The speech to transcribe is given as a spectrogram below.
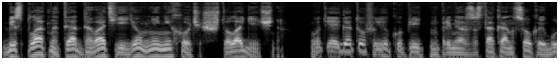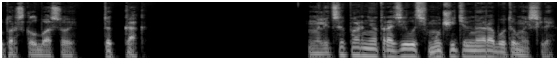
Бесплатно ты отдавать ее мне не хочешь, что логично. Вот я и готов ее купить, например, за стакан сока и бутер с колбасой. Так как? На лице парня отразилась мучительная работа мысли.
